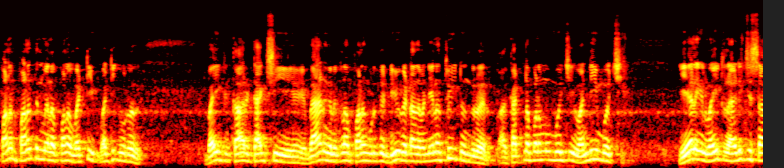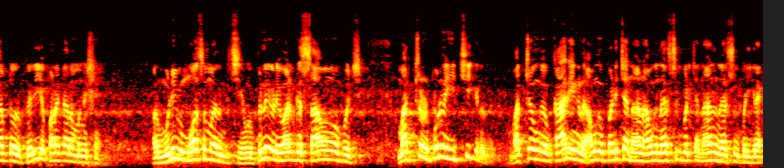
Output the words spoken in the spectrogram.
பணம் பணத்தின் மேலே பணம் வட்டி வட்டிக்கு விடுறது. பைக்கு காரு டாக்ஸி வேனுங்களுக்கெல்லாம் பணம் கொடுத்து டியூ கட்டாத வண்டியெல்லாம் தூக்கிட்டு வந்துடுவார் அது கட்டின பணமும் போச்சு வண்டியும் போச்சு. ஏழைகள் வயிற்றில் அடித்து சாப்பிட்ட ஒரு பெரிய பணக்கார மனுஷன். அவர் முடிவு மோசமாக இருந்துச்சு. அவங்க பிள்ளைகளுடைய வாழ்க்கை சாபமாக போச்சு. மற்றொரு பொருளை இச்சிக்கிறது. மற்றவங்க காரியங்கள் அவங்க படித்தா நான் அவங்க நர்ஸுக்கு படித்தா நானும் நர்ஸுக்கு படிக்கிறேன்.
